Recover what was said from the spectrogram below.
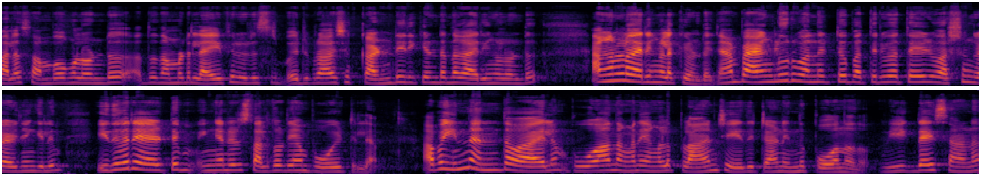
പല സംഭവങ്ങളുണ്ട്. അത് നമ്മുടെ ലൈഫിൽ ഒരു ഒരു പ്രാവശ്യം കണ്ടിരിക്കേണ്ടുന്ന കാര്യങ്ങളുണ്ട്. അങ്ങനെയുള്ള കാര്യങ്ങളൊക്കെ ഉണ്ട്. ഞാൻ ബാംഗ്ലൂർ വന്നിട്ട് പത്തിരുപത്തേഴ് വർഷം കഴിഞ്ഞെങ്കിലും ഇതുവരെയായിട്ടും ഇങ്ങനെ ഒരു സ്ഥലത്തോട്ട് ഞാൻ പോയിട്ടില്ല. അപ്പോൾ ഇന്ന് എന്തായാലും പോകാമെന്ന് അങ്ങനെ ഞങ്ങൾ പ്ലാൻ ചെയ്തിട്ടാണ് ഇന്ന് പോകുന്നത് വീക്ക് ഡേയ്സ് ആണ്.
